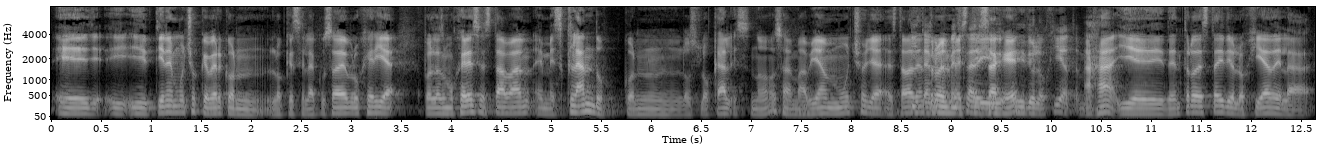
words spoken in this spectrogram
eh, y, y tiene mucho que ver con lo que se le acusaba de brujería, pues las mujeres estaban eh, mezclando con los locales, ¿no? O sea, había mucho ya, estaba Y dentro del mestizaje. ide- ideología también. Ajá, y eh, dentro de esta ideología de, la,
